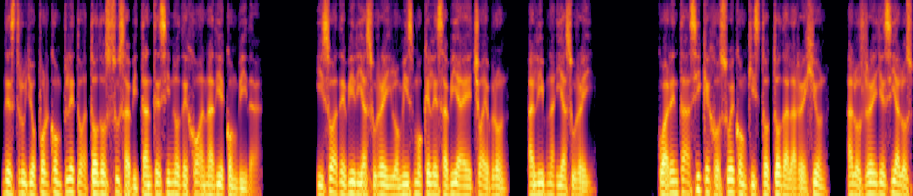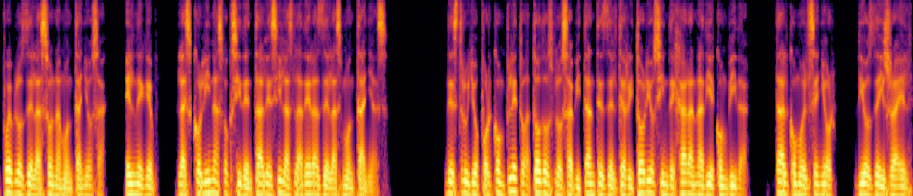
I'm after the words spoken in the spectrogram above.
Destruyó por completo a todos sus habitantes y no dejó a nadie con vida. Hizo a Debir y a su rey lo mismo que les había hecho a Hebrón, a Libna y a su rey. 40 Así que Josué conquistó toda la región, a los reyes y a los pueblos de la zona montañosa, el Negev, las colinas occidentales y las laderas de las montañas. Destruyó por completo a todos los habitantes del territorio sin dejar a nadie con vida, tal como el Señor, Dios de Israel,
